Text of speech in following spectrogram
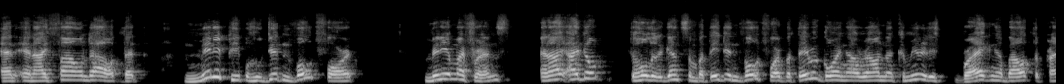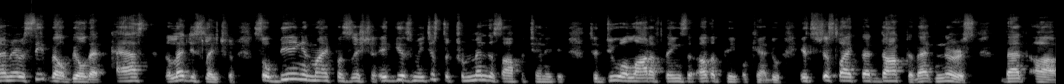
And, and I found out that many people who didn't vote for it, many of my friends, and I, I don't to hold it against them, but they didn't vote for it. But they were going around the communities bragging about the primary seatbelt bill that passed the legislature. So being in my position, it gives me just a tremendous opportunity to do a lot of things that other people can't do. It's just like that doctor, that nurse, that uh,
